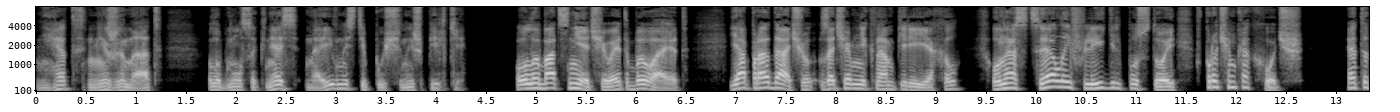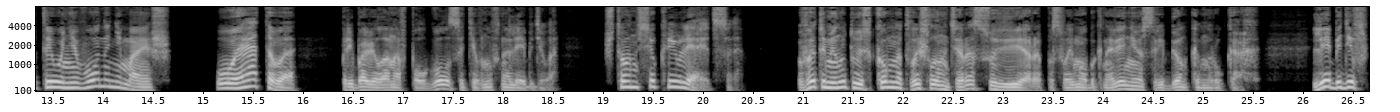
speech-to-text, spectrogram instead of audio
«Нет, не женат», — улыбнулся князь наивности пущенной шпильки. «Улыбаться нечего, это бывает. Я про дачу. Зачем не к нам переехал? У нас целый флигель пустой, впрочем, как хочешь. Это ты у него нанимаешь? У этого?» — прибавила она в полголоса, кивнув на Лебедева. «Что он все кривляется?» В эту минуту из комнат вышла на террасу Вера, по своему обыкновению, с ребенком на руках. Лебедев,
